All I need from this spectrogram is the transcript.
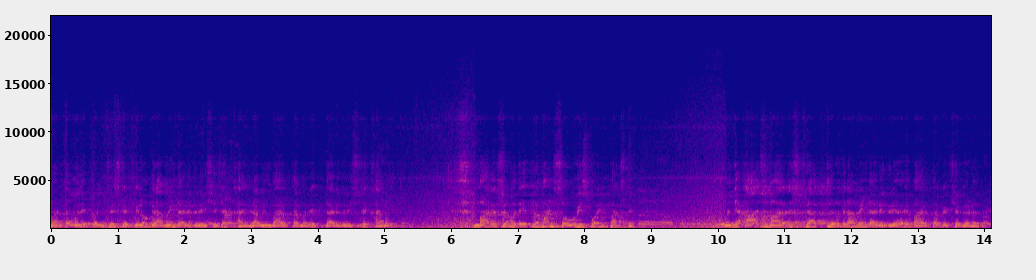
भारतामध्ये पंचवीस टक्के लोक ग्रामीण दारिद्र्य रेषेच्या खाली ग्रामीण भारतामध्ये दारिद्र्य रेषेच्या खाली येतात. महाराष्ट्रामध्ये हे प्रमाण सव्वीस पॉईंट पाच टक्के. म्हणजे आज महाराष्ट्रातलं ग्रामीण दारिद्र्य हे भारतापेक्षा गडद आहे.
